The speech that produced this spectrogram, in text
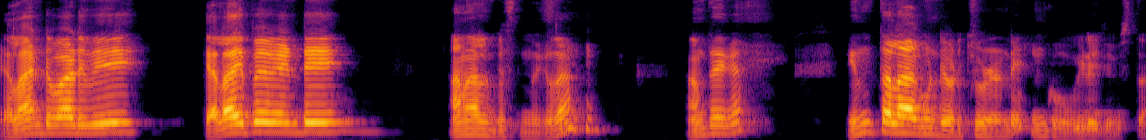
ఎలాంటి వాడివి? ఎలా అయిపోయావేంటి అనాలనిపిస్తుంది కదా? అంతేగా? ఇంతలాగుండేవాడు చూడండి ఇంకొక వీడియో చూపిస్తా.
